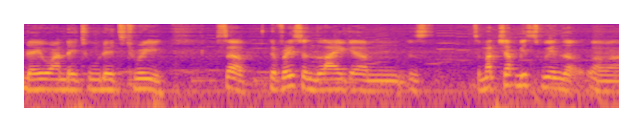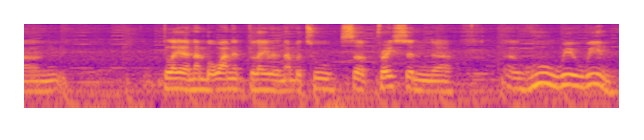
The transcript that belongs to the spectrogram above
day one, day two, day three. So the prison like um, the matchup between the um, player number one and player number two. So prison uh, uh, who will win?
